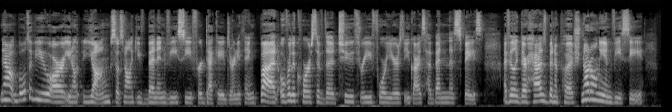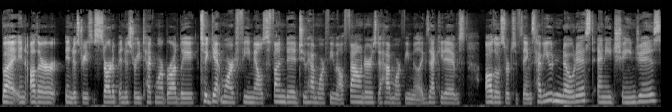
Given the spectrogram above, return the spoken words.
Now, both of you are, you know, young, so it's not like you've been in VC for decades or anything. But over the course of the two, three, four years that you guys have been in this space, I feel like there has been a push, not only in VC, but in other industries, startup industry, tech more broadly, to get more females funded, to have more female founders, to have more female executives, all those sorts of things. Have you noticed any changes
